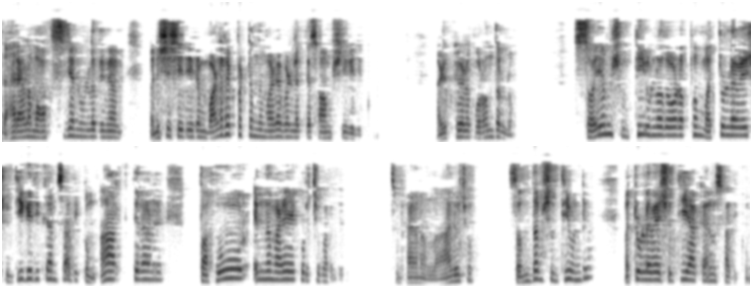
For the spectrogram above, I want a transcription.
ധാരാളം ഓക്സിജൻ ഉള്ളതിനാൽ മനുഷ്യ ശരീരം വളരെ പെട്ടെന്ന് മഴവെള്ളത്തെ സ്വാംശീകരിക്കും. അഴുക്കുകളെ പുറന്തള്ളും. സ്വയം ശുദ്ധിയുള്ളതോടൊപ്പം മറ്റുള്ളവയെ ശുദ്ധീകരിക്കാൻ സാധിക്കും. ആ അർത്ഥത്തിലാണ് തഹൂർ എന്ന മഴയെക്കുറിച്ച് പറഞ്ഞത്. സുഭാനുള്ള ആലോചിച്ചു. സ്വന്തം ശുദ്ധിയുണ്ട് മറ്റുള്ളവയെ ശുദ്ധിയാക്കാനും സാധിക്കും.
